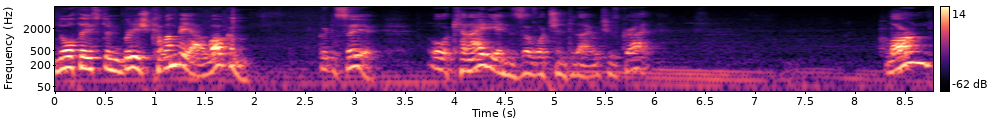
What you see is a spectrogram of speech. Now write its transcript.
northeastern British Columbia, welcome. Good to see you. All the Canadians are watching today, which is great. Lauren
